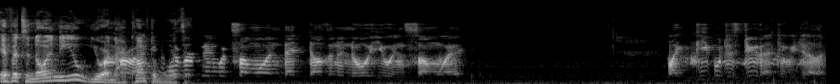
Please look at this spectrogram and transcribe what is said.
If it's annoying to you, you are not comfortable have with you it. ever been with someone that doesn't annoy you in some way? Like people just do that to each other.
